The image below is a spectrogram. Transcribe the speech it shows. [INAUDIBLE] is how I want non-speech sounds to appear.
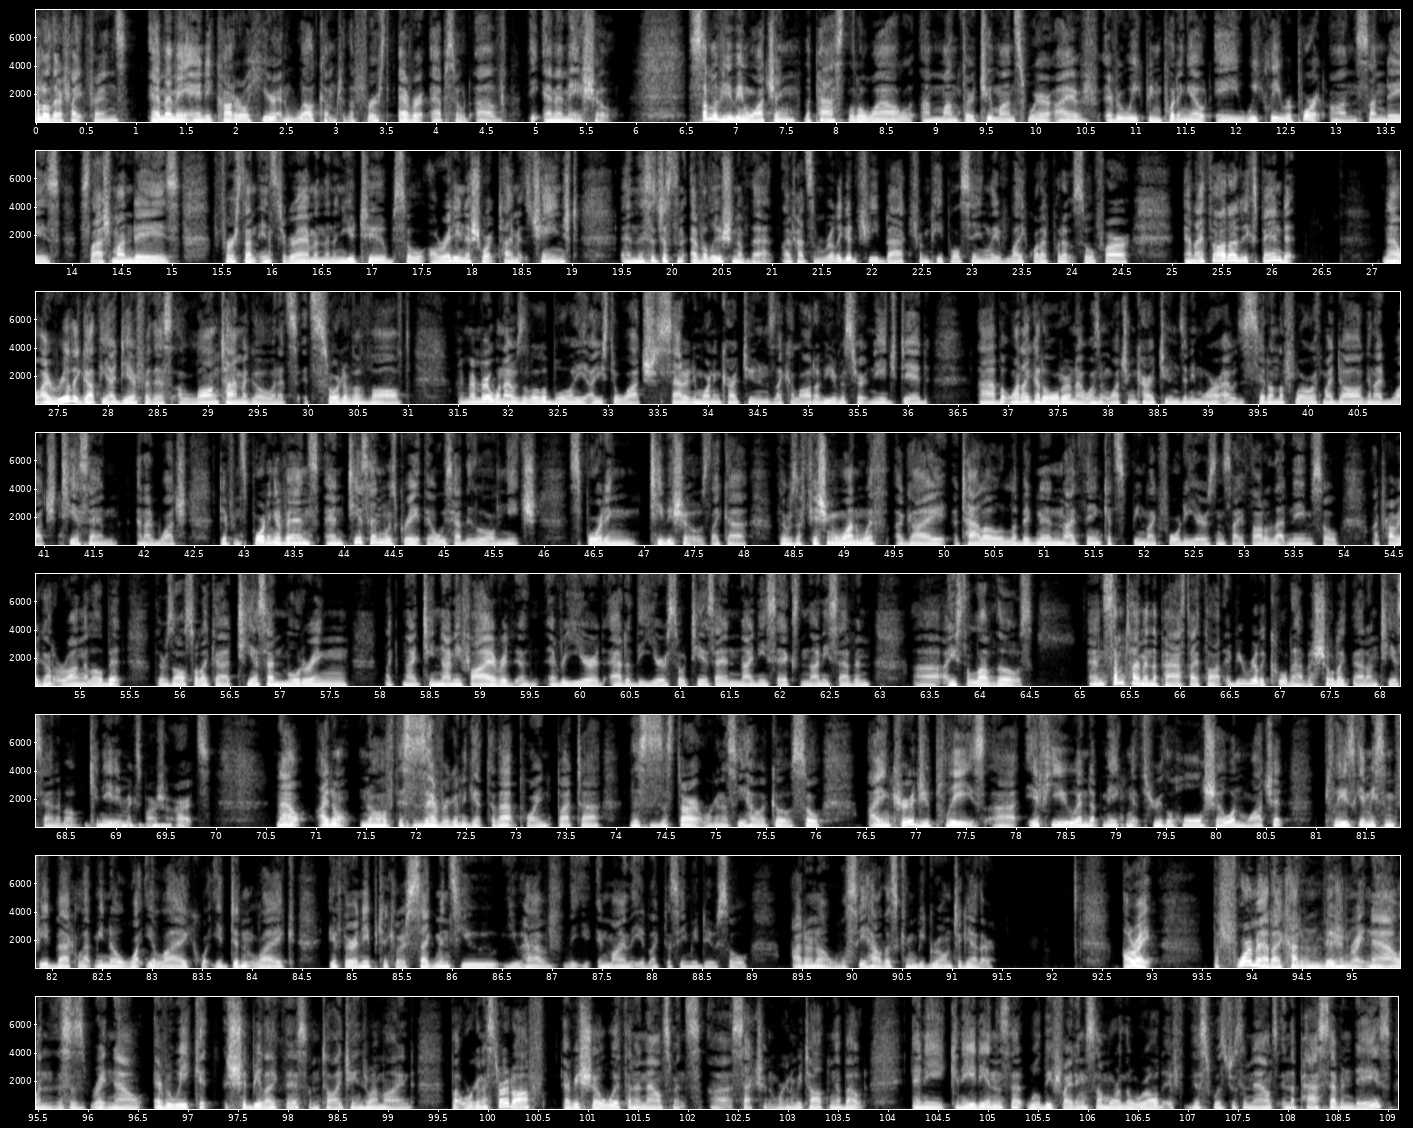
Hello there, fight friends. MM-EH Andy Cotterill here, and welcome to the first ever episode of the MM-EH Show. Some of you have been watching the past little while, a month or two months, where I've every week been putting out a weekly report on Sundays slash Mondays, first on Instagram and then on YouTube. So already in a short time, it's changed. And this is just an evolution of that. I've had some really good feedback from people saying they've liked what I've put out so far, and I thought I'd expand it. Now, I really got the idea for this a long time ago, and it's it's sort of evolved. I remember when I was a little boy, I used to watch Saturday morning cartoons, like a lot of you of a certain age did. Uh, but when I got older and I wasn't watching cartoons anymore, I would sit on the floor with my dog and I'd watch TSN and I'd watch different sporting events. And TSN was great. They always had these little niche sporting TV shows. Like uh, there was a fishing one with a guy, Italo Labignan, I think. It's been like 40 years since I thought of that name. So I probably got it wrong a little bit. There was also like a TSN motoring, like 1995. And every year it added the year. So TSN 96 and 97. Uh, I used to love those. And sometime in the past, I thought it'd be really cool to have a show like that on TSN about Canadian mixed martial arts. Now, I don't know if this is [LAUGHS] ever going to get to that point, but uh, this is a start. We're going to see how it goes. So I encourage you, please, uh, if you end up making it through the whole show and watch it, please give me some feedback. Let me know what you like, what you didn't like, if there are any particular segments you you have in mind that you'd like to see me do. So I don't know. We'll see how this can be grown together. All right the format I kind of envision right now, and this is right now, every week it should be like this until I change my mind. But we're going to start off every show with an announcements uh, section. We're going to be talking about any Canadians that will be fighting somewhere in the world if this was just announced in the past seven days.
